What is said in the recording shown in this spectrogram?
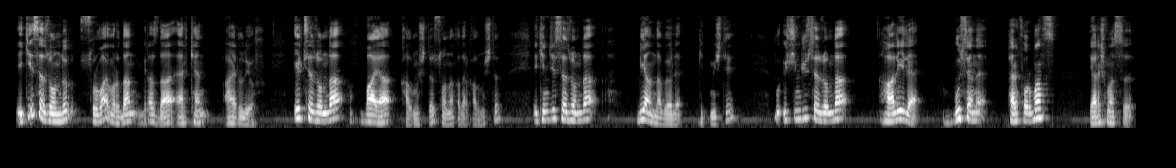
İki sezondur Survivor'dan biraz daha erken ayrılıyor. İlk sezonda baya kalmıştı. Sona kadar kalmıştı. İkinci sezonda bir anda böyle gitmişti. Bu üçüncü sezonda haliyle bu sene performans yarışması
